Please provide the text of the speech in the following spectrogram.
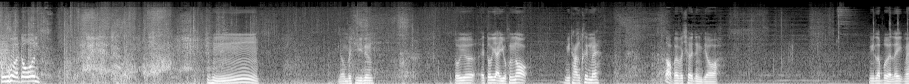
กูหัวโดน อือหือ โดนไปทีนึง ตัวเยอะไอตัวใหญ่อยู่ข้างนอก มีทางขึ้นไหมต่อไปเผชิญอย่างเดียว มีระเบิดอะไรอีกไหม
